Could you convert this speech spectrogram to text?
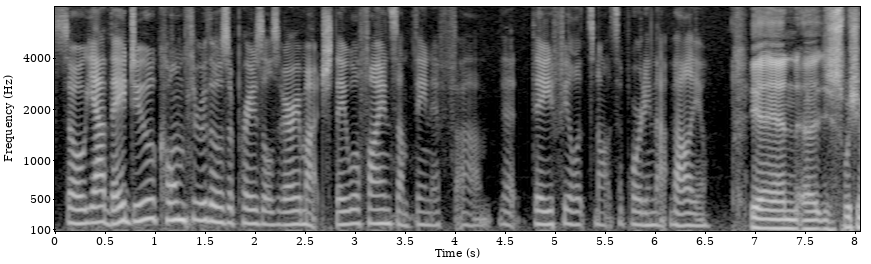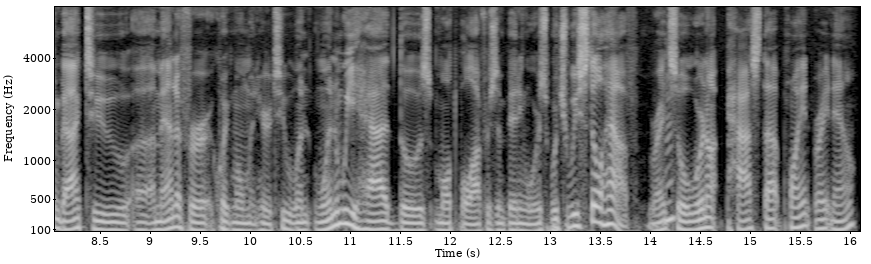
So yeah, they do comb through those appraisals very much. They will find something if um, that they feel it's not supporting that value. Yeah, and uh, just switching back to uh, Amanda for a quick moment here too. When when we had those multiple offers and bidding wars, which we still have, right? So we're not past that point right now.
